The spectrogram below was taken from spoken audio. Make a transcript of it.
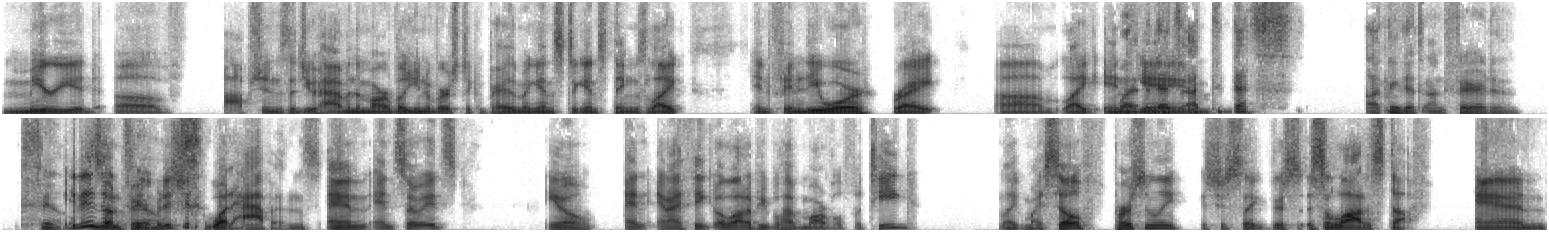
myriad of options that you have in the Marvel universe to compare them against against things like Infinity War, right? Um, like in well, game. That's, I, that's I think that's unfair to film. It is unfair, films. but it's just what happens, and and so it's you know, and and I think a lot of people have Marvel fatigue, like myself personally. It's just like there's it's a lot of stuff, and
